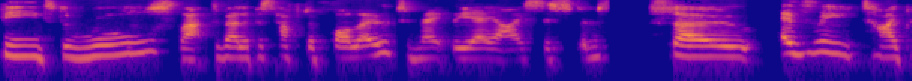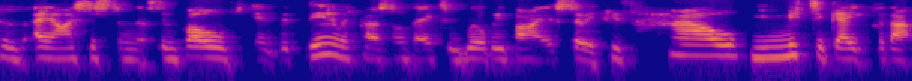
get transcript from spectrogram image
feeds the rules that developers have to follow to make the AI systems. So every type of AI system that's involved in dealing with personal data will be biased. So it is how you mitigate for that.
